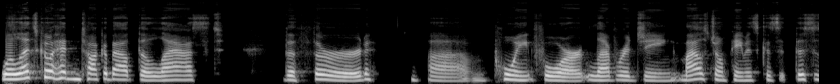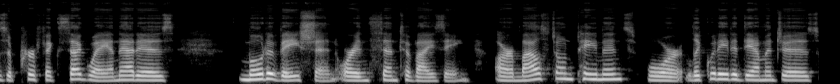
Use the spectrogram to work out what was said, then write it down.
Well, let's go ahead and talk about the last, the third um, point for leveraging milestone payments because this is a perfect segue, and that is motivation or incentivizing are milestone payments or liquidated damages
